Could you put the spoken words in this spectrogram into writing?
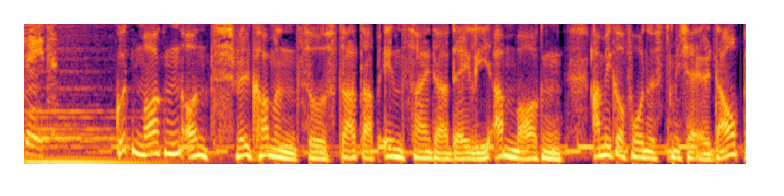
Update. Guten Morgen und willkommen zu Startup Insider Daily am Morgen. Am Mikrofon ist Michael Daub.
